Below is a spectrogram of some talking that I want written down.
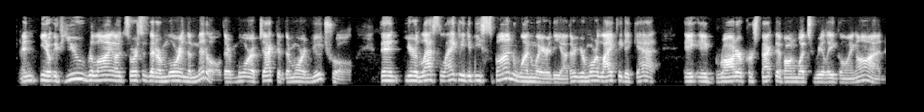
Mm-hmm. And you know, if you rely on sources that are more in the middle, they're more objective, they're more neutral, then you're less likely to be spun one way or the other. You're more likely to get a, a broader perspective on what's really going on,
